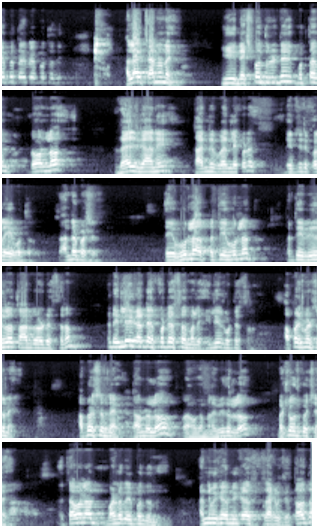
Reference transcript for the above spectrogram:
అయిపోతుంది అయిపోతుంది. అలాగే చాలా ఉన్నాయి. ఈ నెక్స్ట్ మంత్ నుండి మొత్తం డోన్లో రైజ్ కానీ దాన్ని కానీ లేకుండా ఇంటింటి కొల అయిపోతాం. హండ్రెడ్ పర్సెంట్ ఈ ఊర్లో ప్రతి ఊర్లో ప్రతి వీధిలో తాడు రోడ్డు అంటే ఇల్లు కట్టే కొట్టేస్తాం మళ్ళీ. ఇల్లు కొట్టేస్తాం. అపార్ట్మెంట్స్ ఉన్నాయి. అప్రోచ్ ఉన్నాయి. టౌన్లలో మన వీధుల్లో మెట్లు ముందుకు వచ్చినాయి చాలా ఇబ్బంది ఉంది అన్ని మీకు మీకు సహకరించారు తర్వాత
